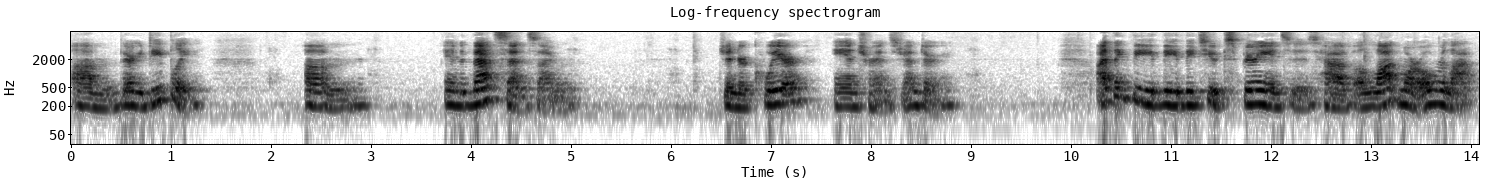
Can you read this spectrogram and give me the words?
um, very deeply. Um, and in that sense, I'm gender queer and transgender. I think the, the, the two experiences have a lot more overlap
